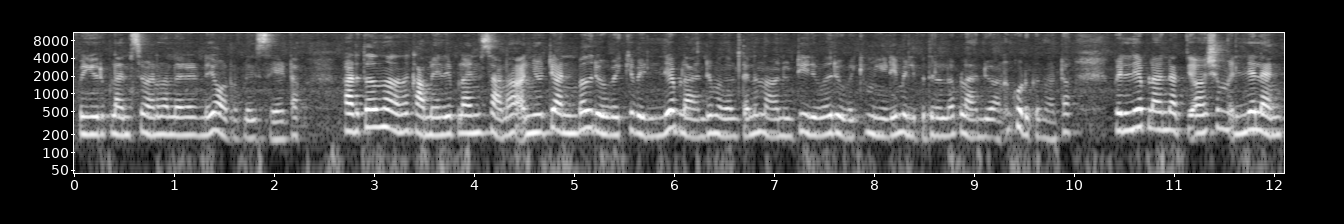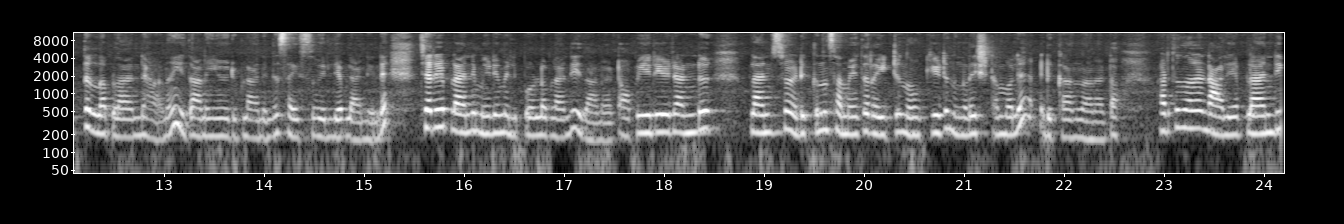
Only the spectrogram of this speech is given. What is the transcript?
അപ്പോൾ ഈ ഒരു പ്ലാന്റ്സ് വേണമെന്നുള്ളവരുണ്ടെങ്കിൽ ഓർഡർ പ്ലേസ് ചെയ്യാം കേട്ടോ. അടുത്തതെന്ന് പറയുന്നത് കമേലി പ്ലാന്റ്സ് ആണ്. അഞ്ഞൂറ്റി അൻപത് രൂപയ്ക്ക് വലിയ പ്ലാന്റും മുതൽ തന്നെ നാനൂറ്റി ഇരുപത് രൂപയ്ക്ക് മീഡിയം വലിപ്പത്തിലുള്ള പ്ലാന്റുമാണ് കൊടുക്കുന്നത് കേട്ടോ. വലിയ പ്ലാന്റ് അത്യാവശ്യം വലിയ ലെങ്ത് ഉള്ള പ്ലാന്റ് ആണ്. ഇതാണ് ഈ ഒരു പ്ലാന്റിന്റെ സൈസ് വലിയ പ്ലാന്റിന്റെ ചെറിയ പ്ലാന്റ് മീഡിയം വലിപ്പമുള്ള പ്ലാന്റ് ഇതാണ് കേട്ടോ. അപ്പോൾ ഈ രണ്ട് പ്ലാന്റ്സും എടുക്കുന്ന സമയത്ത് റേറ്റ് നോക്കിയിട്ട് നിങ്ങളുടെ ഇഷ്ടം പോലെ എടുക്കാവുന്നതാണ് കേട്ടോ. അടുത്തത് പറഞ്ഞാൽ ഡാലിയ പ്ലാന്റ്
